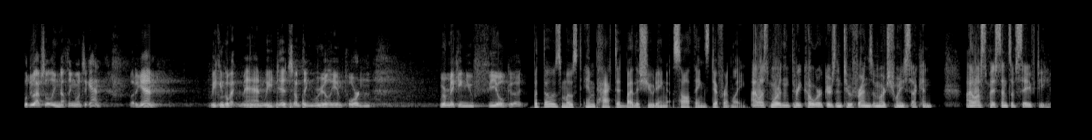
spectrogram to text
will do absolutely nothing once again. But again, we can go back, man, we did something really important. We're making you feel good. But those most impacted by the shooting saw things differently. I lost more than three coworkers and two friends on March 22nd. I lost my sense of safety.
